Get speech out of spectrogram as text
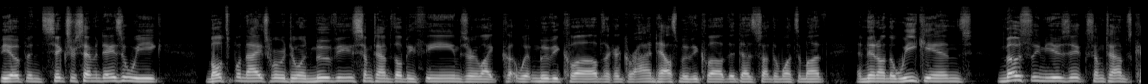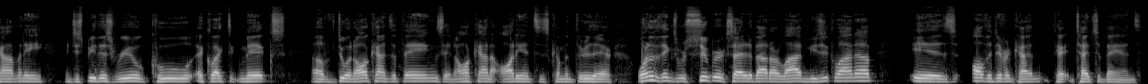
be open six or seven days a week. Multiple nights where we're doing movies. Sometimes there'll be themes or like with movie clubs, like a Grindhouse movie club that does something once a month. And then on the weekends, mostly music, sometimes comedy, and just be this real cool eclectic mix of doing all kinds of things and all kind of audiences coming through there. One of the things we're super excited about our live music lineup is all the different kind, t- types of bands.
